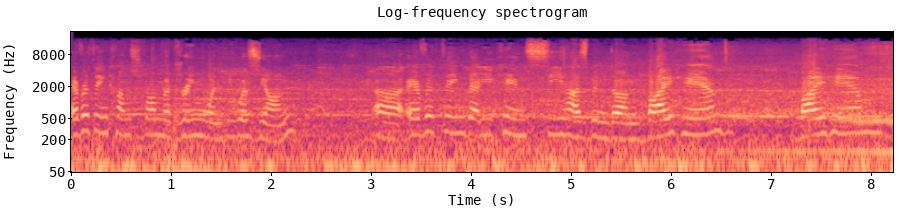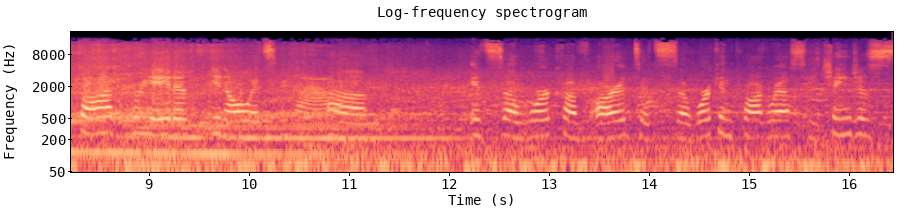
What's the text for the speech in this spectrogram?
everything comes from a dream when he was young. Uh, everything that you can see has been done by hand, by him, thought, creative. You know, it's Wow. um, it's a work of art. It's a work in progress. He changes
